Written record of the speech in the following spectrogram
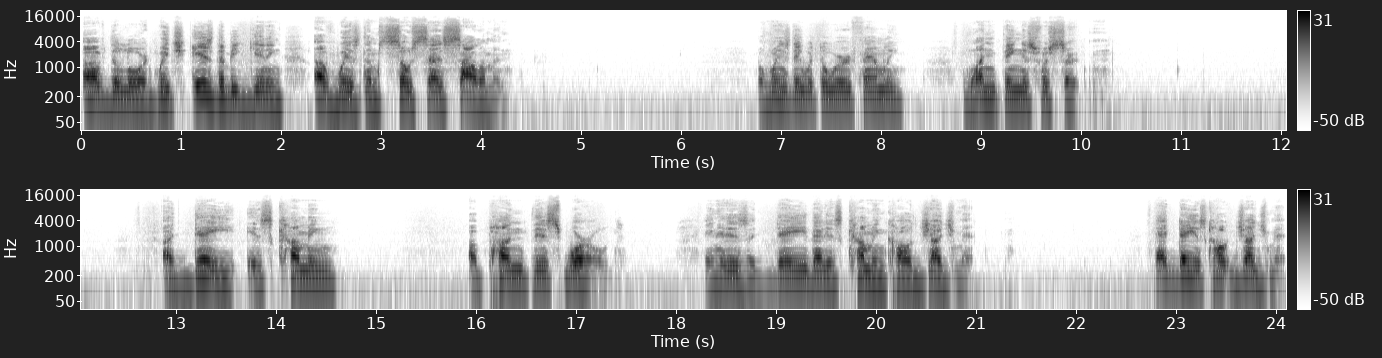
of the Lord, which is the beginning of wisdom. So says Solomon. But Wednesday with the Word family, one thing is for certain a day is coming upon this world. And it is a day that is coming called judgment. That day is called judgment.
